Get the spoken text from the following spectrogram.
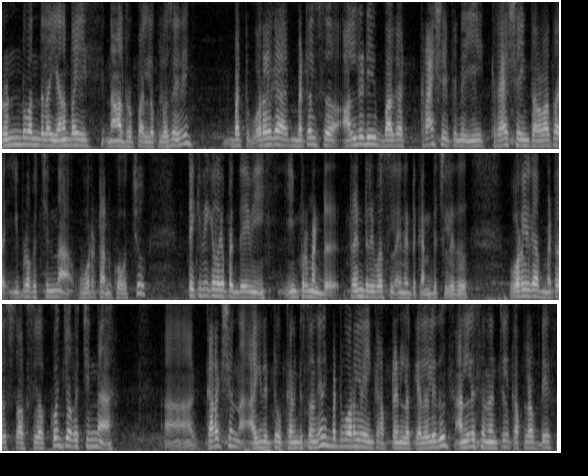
రెండు వందల ఎనభై నాలుగు రూపాయల్లో క్లోజ్ అయింది. బట్ ఓవరాల్గా మెటల్స్ ఆల్రెడీ బాగా క్రాష్ అయిపోయినాయి. క్రాష్ అయిన తర్వాత ఇప్పుడు ఒక చిన్న ఊరట అనుకోవచ్చు. టెక్నికల్గా పెద్ద ఏమి ఇంప్రూవ్మెంట్ ట్రెండ్ రివర్సల్ అయినట్టు కనిపించలేదు. ఓవరాల్గా మెటల్ స్టాక్స్లో కొంచెం ఒక చిన్న కరెక్షన్ ఆగినట్టు కనిపిస్తుంది కానీ బట్ ఓవరాల్గా ఇంకా అప్ ట్రెండ్లోకి వెళ్ళలేదు. Unless and until couple of days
